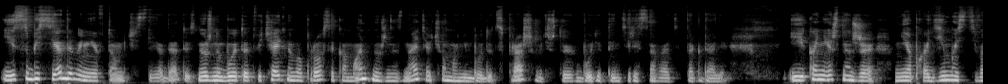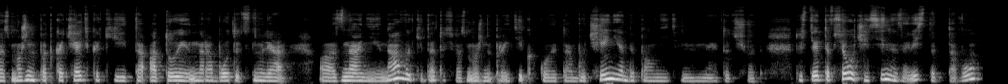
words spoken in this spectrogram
И собеседование в том числе, да, то есть нужно будет отвечать на вопросы команд, нужно знать, о чем они будут спрашивать, что их будет интересовать и так далее. И, конечно же, необходимость, возможно, подкачать какие-то, а то и наработать с нуля а, знания и навыки, да, то есть, возможно, пройти какое-то обучение дополнительное на этот счет. То есть это все очень сильно зависит от того,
